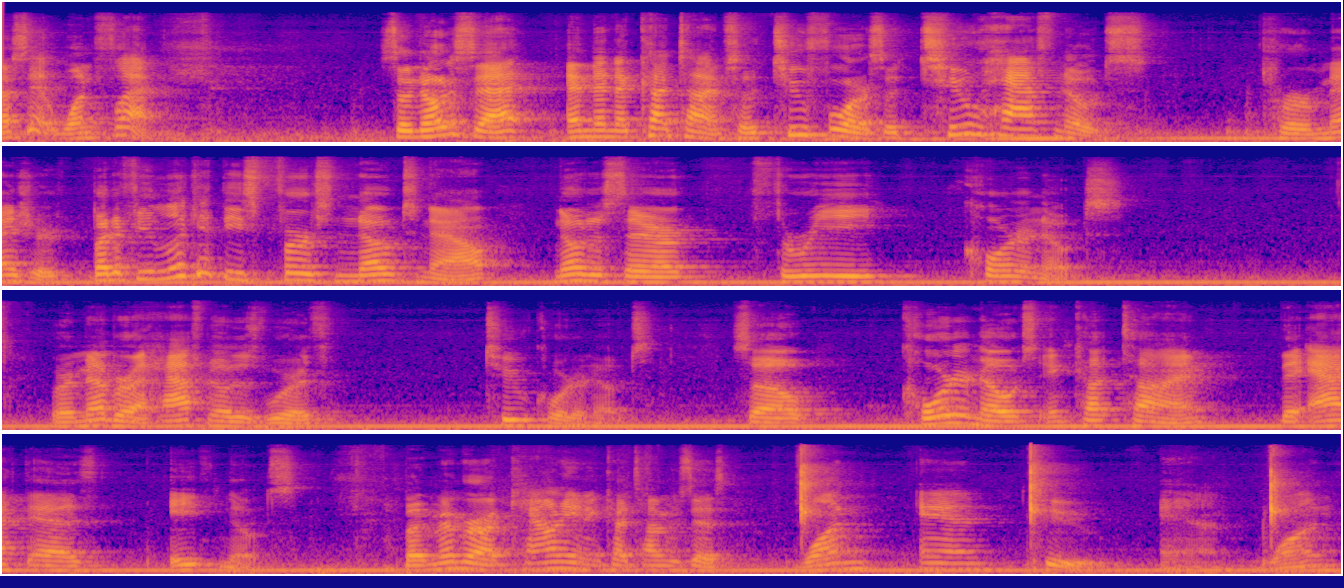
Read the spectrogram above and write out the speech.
That's it, one flat. So notice that, and then a cut time, so two four, so two half notes per measure. But if you look at these first notes now, notice they're three quarter notes. Remember, a half note is worth two quarter notes. So quarter notes in cut time, they act as eighth notes. But remember, our counting in cut time is this, one and two, and one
